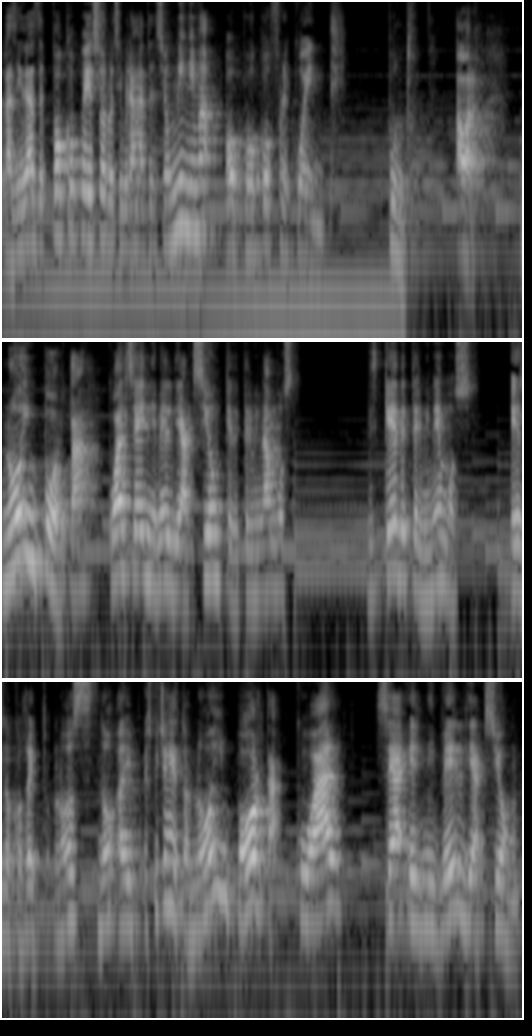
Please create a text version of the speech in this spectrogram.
las ideas de poco peso recibirán atención mínima o poco frecuente. Punto. Ahora, no importa cuál sea el nivel de acción que determinamos, que determinemos es lo correcto. No, no, escuchen esto, no importa cuál sea el nivel de acción.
